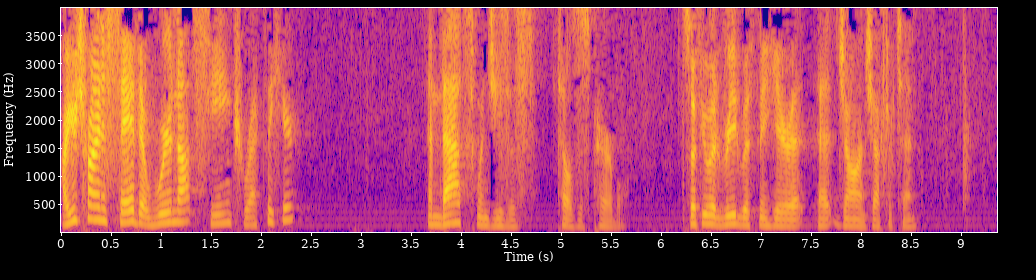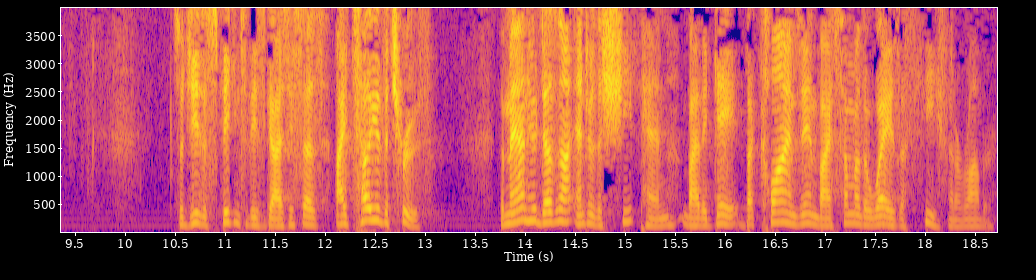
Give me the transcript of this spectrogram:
Are you trying to say that we're not seeing correctly here? And that's when Jesus tells this parable. So if you would read with me here at, at John chapter 10. So Jesus speaking to these guys, he says, I tell you the truth. The man who does not enter the sheep pen by the gate, but climbs in by some other way, is a thief and a robber.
